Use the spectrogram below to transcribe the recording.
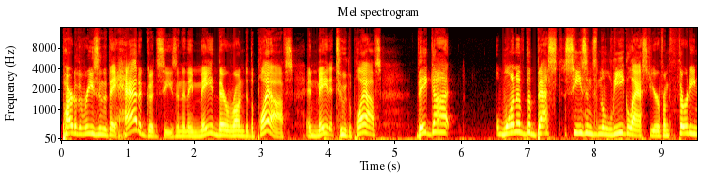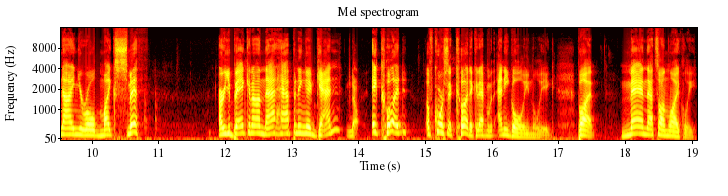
part of the reason that they had a good season and they made their run to the playoffs and made it to the playoffs, they got one of the best seasons in the league last year from 39 year old Mike Smith. Are you banking on that happening again? No. It could. Of course it could. It could happen with any goalie in the league. But man, that's unlikely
